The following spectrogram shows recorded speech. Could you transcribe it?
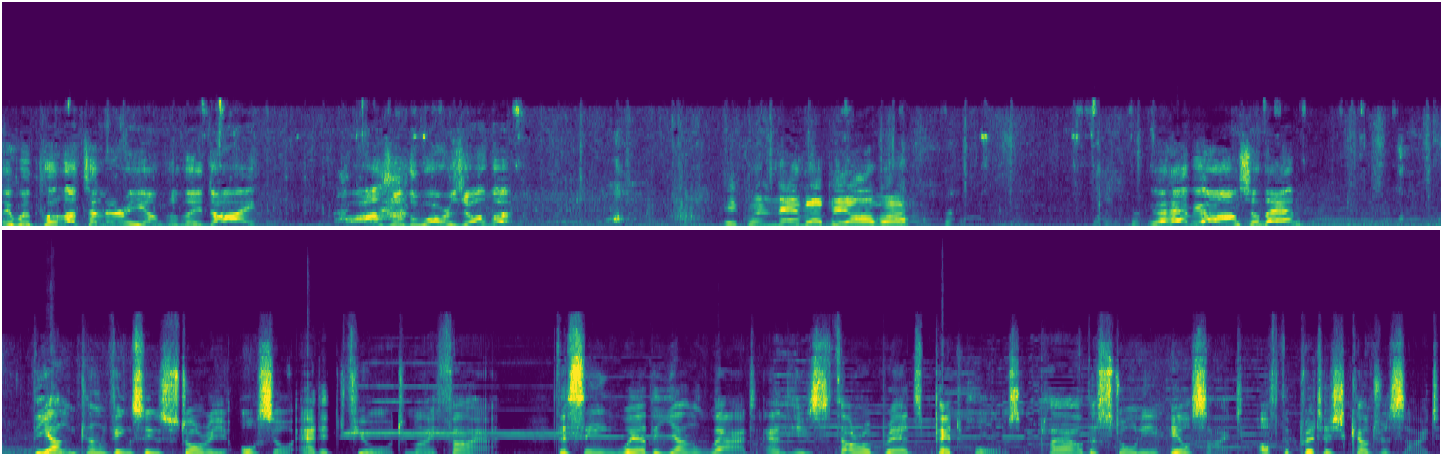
They will pull artillery until they die, or until the war is over. It will never be over. You have your answer then. The unconvincing story also added fuel to my fire. The scene where the young lad and his thoroughbred pet horse plow the stony hillside of the British countryside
